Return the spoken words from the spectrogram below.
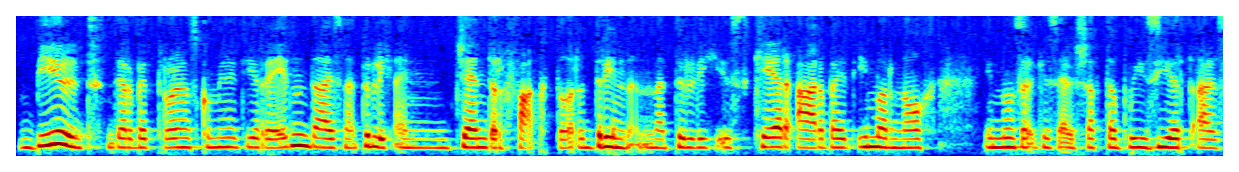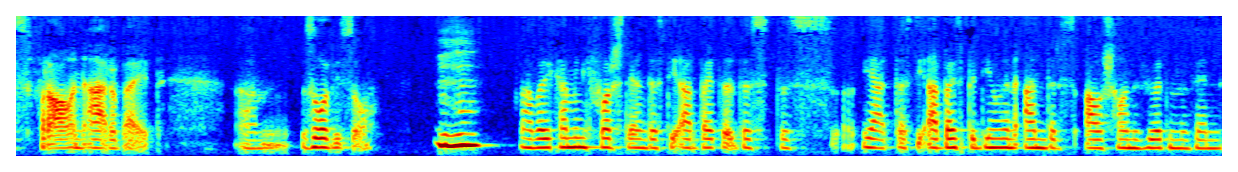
Bild der Betreuungscommunity reden, da ist natürlich ein Gender-Faktor drinnen. Natürlich ist Care-Arbeit immer noch in unserer Gesellschaft tabuisiert als Frauenarbeit. Ähm, sowieso. Mhm. Aber ich kann mir nicht vorstellen, dass die Arbeit, dass, dass, ja, dass die Arbeitsbedingungen anders ausschauen würden, wenn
